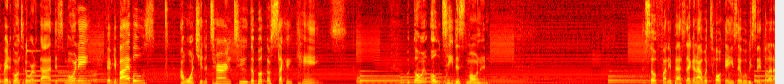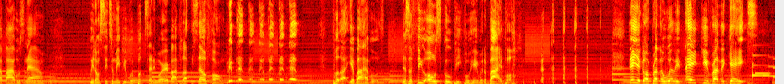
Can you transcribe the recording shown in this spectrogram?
Get ready to go into the Word of God this morning. If you have your Bibles, I want you to turn to the book of Second Kings. We're going OT this morning. It's so funny, Pastor Egg and I were talking. He said, Well, we say pull out our Bibles now. We don't see too many people with books anymore. Everybody pull out the cell phone. Blip, blip, blip. Pull out your Bibles. There's a few old school people here with a Bible. There you go, Brother Willie. Thank you, Brother Gates.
